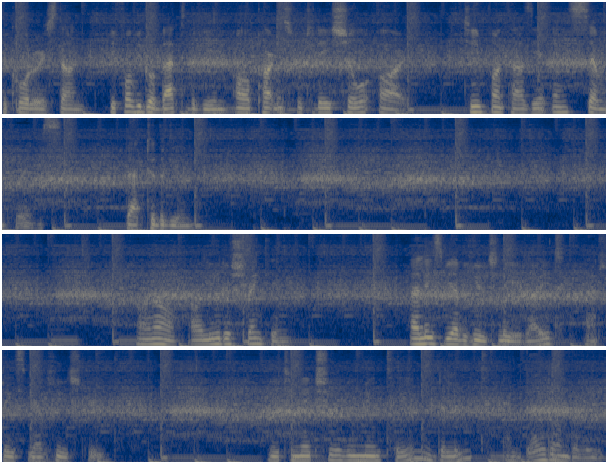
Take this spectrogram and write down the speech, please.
The quarter is done. Before we go back to the game, our partners for today's show are Team Fantasia and 7 Frames. Back to the game. Oh no, our lead is shrinking. At least we have a huge lead, right? At least we have a huge lead. We need to make sure we maintain the lead and build on the lead.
